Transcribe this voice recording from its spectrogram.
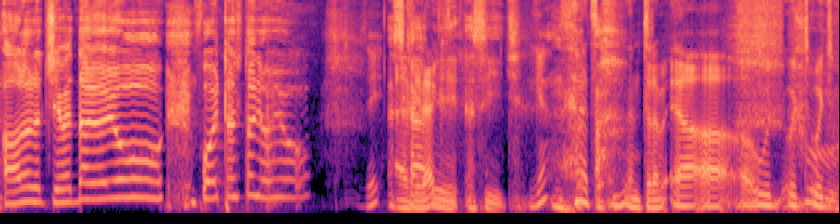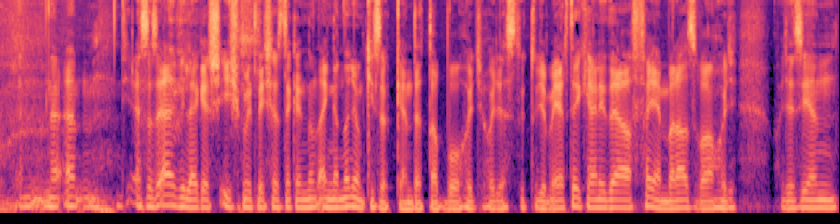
hallod, öcsém, ez nagyon jó, folytasd, nagyon jó. Ez Elvileg. kb. ez így. Igen? Hát nem tudom, a, a, a, úgy, úgy, úgy, ez az elvileges ismétlés, ez nekem engem nagyon kizökkentett abból, hogy, hogy ezt úgy tudjam értékelni, de a fejemben az van, hogy, hogy ez ilyen,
